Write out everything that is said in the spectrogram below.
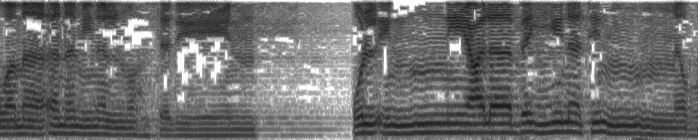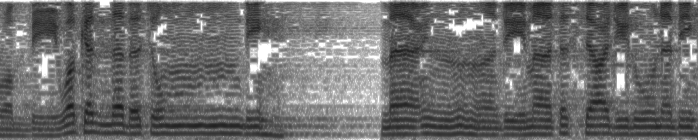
وما أنا من المهتدين. قل إني على بينة من ربي وكذبتم به. ما عندي ما تستعجلون به.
